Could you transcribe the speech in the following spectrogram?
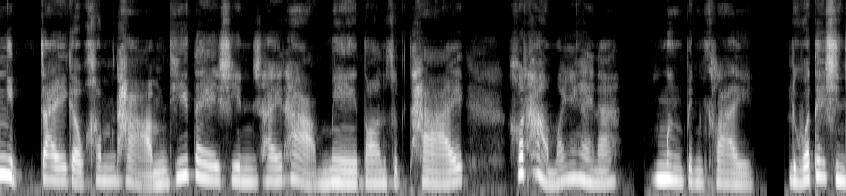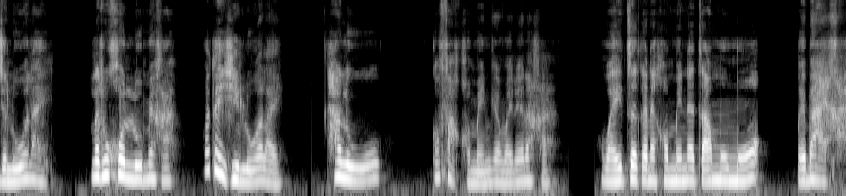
หงิดใจกับคำถามที่เตชินใช้ถามเมย์ตอนสุดท้าย เขาถามว่ายังไงนะ มึงเป็นใคร หรือว่าเตชินจะรู้อะไร แล้วทุกคนรู้ไหมคะ ว่าเตชินรู้อะไร ถ้ารู้ก็ฝากคอมเมนต์กันไว้ด้วยนะคะ ไว้เจอกันในคอมเมนต์นะจ๊ะโมโมบายบายค่ะ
